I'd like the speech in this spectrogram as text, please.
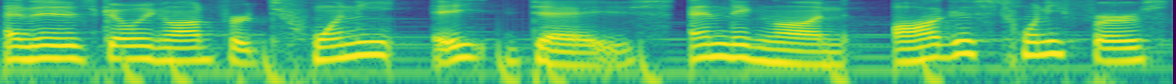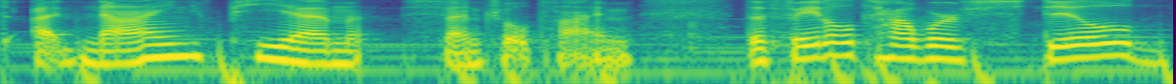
and it is going on for 28 days, ending on August 21st at 9 p.m. Central Time. The Fatal Tower still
